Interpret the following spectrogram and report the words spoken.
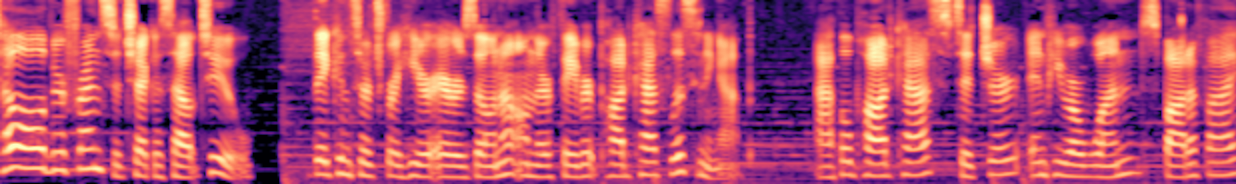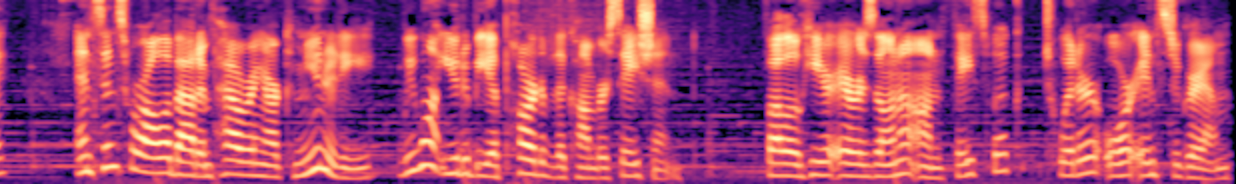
Tell all of your friends to check us out too. They can search for Hear Arizona on their favorite podcast listening app Apple Podcasts, Stitcher, NPR One, Spotify, and since we're all about empowering our community, we want you to be a part of the conversation. Follow Hear Arizona on Facebook, Twitter, or Instagram.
